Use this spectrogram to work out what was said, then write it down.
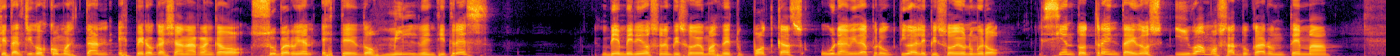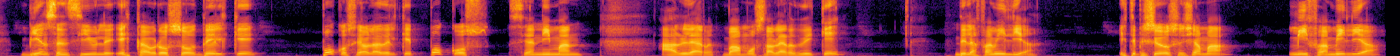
¿Qué tal chicos? ¿Cómo están? Espero que hayan arrancado súper bien este 2023. Bienvenidos a un episodio más de tu podcast Una vida productiva, el episodio número 132 y vamos a tocar un tema bien sensible, escabroso, del que poco se habla, del que pocos se animan a hablar. Vamos a hablar de qué? De la familia. Este episodio se llama Mi familia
